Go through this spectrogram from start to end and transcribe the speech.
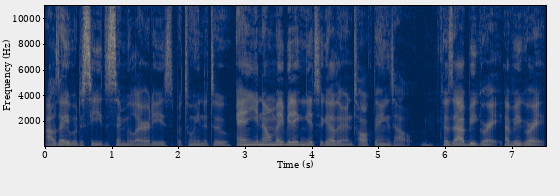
I was able to see the similarities between the two. And, you know, maybe they can get together and talk things out. Because that'd be great. That'd be great.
